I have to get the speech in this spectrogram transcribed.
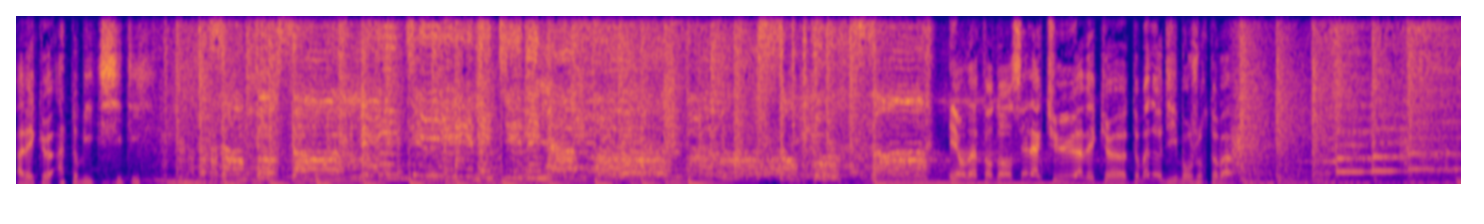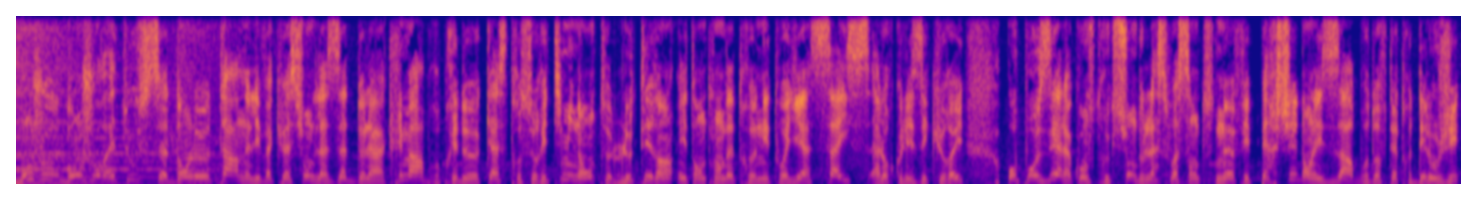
avec euh, Atomic City. 100% les tubes, les tubes et l'info. 100% Et en attendant, c'est l'actu avec euh, Thomas Naudy. Bonjour Thomas. Bonjour, bonjour à tous. Dans le Tarn, l'évacuation de la ZAD de la Crimarbre près de Castres serait imminente. Le terrain est en train d'être nettoyé à Saïs alors que les écureuils opposés à la construction de l'A69 et perchés dans les arbres doivent être délogés.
